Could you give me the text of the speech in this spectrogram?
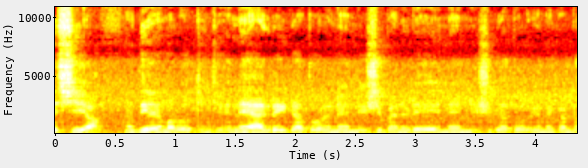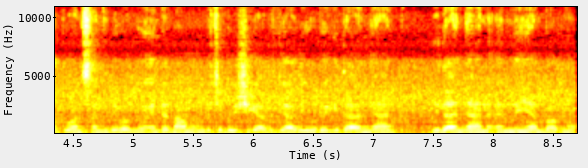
യഷിയ അധ്യായം അറുപത്തഞ്ച് എന്നെ ആഗ്രഹിക്കാത്തവർ എന്നെ അന്വേഷിപ്പാനിടയെ എന്നെ അന്വേഷിക്കാത്തവർക്ക് എന്നെ കണ്ടെത്തുവാൻ സംഗതി വന്നു. എന്റെ നാമം വിളിച്ചപേക്ഷിക്കാത്ത ജാതിയോട് ഇതാ ഞാൻ ഇതാ ഞാൻ എന്ന് ഞാൻ പറഞ്ഞു.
